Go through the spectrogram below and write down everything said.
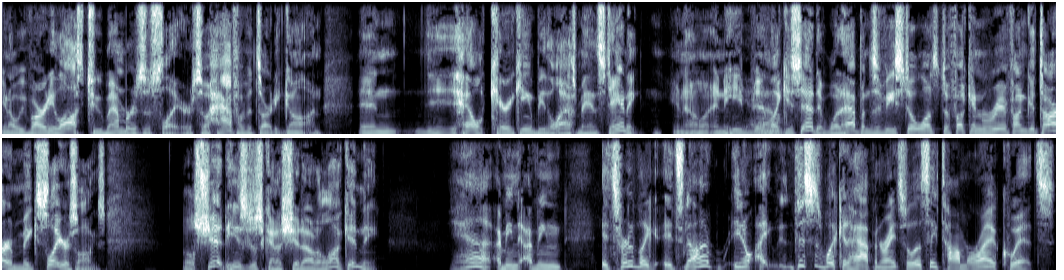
you know, we've already lost two members of Slayer, so half of it's already gone. And hell, Kerry King would be the last man standing, you know. And he, and like you said, what happens if he still wants to fucking riff on guitar and make Slayer songs? Well, shit, he's just kind of shit out of luck, isn't he? Yeah, I mean, I mean, it's sort of like it's not. You know, I, this is what could happen, right? So let's say Tom Araya quits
